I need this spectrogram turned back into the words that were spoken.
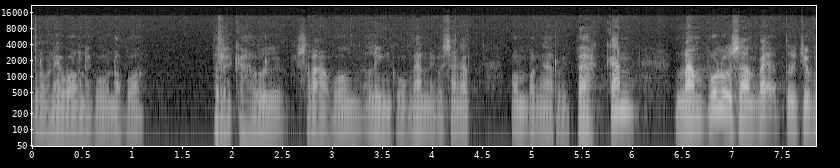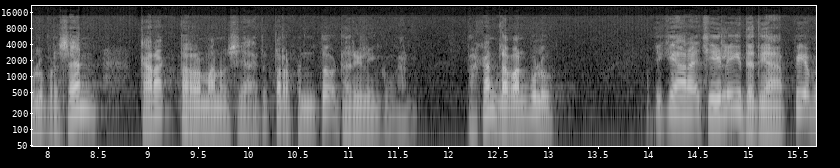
Perlune wong niku napa? Bergaul, serawung, lingkungan niku sangat mempengaruhi. Bahkan 60 sampai 70 persen karakter manusia itu terbentuk dari lingkungan. Bahkan 80. Iki arek cilik dadi apik apa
